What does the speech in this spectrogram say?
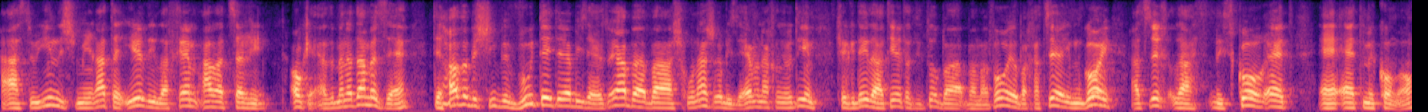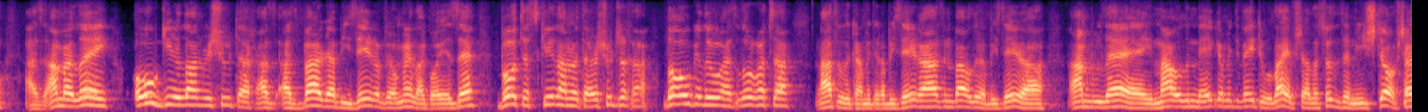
העשויים לשמירת העיר להילחם על הצרים. אוקיי, אז הבן אדם הזה, דהבה בשיבבותי דרבי זאב, זה היה בשכונה של רבי זאב, אנחנו יודעים שכדי להתיר את הטיטול במבוי או בחצר עם גוי, אז צריך לזכור את, את מקומו. אז אמר לי, או גירלן רשותך, אז, אז בא רבי זירא ואומר לגוי הזה, בוא תזכיר לנו את הרשות שלך. לא אוגלו, אז לא רצה. עטו לכאן רבי זירא, אז הם באו לרבי זירא, אמרו לי, מה הוא למגה מדבייתו, אולי אפשר לעשות את זה מאשתו, אפשר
